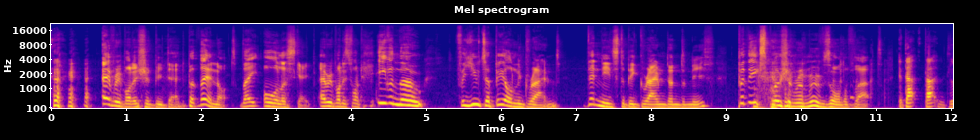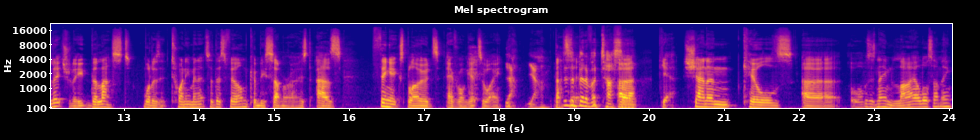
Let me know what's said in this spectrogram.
everybody should be dead, but they're not. They all escape. Everybody's fine. Even though, for you to be on ground, there needs to be ground underneath. But the explosion removes all of that. That that literally the last what is it twenty minutes of this film can be summarized as thing explodes, everyone gets away. Yeah, yeah. That's There's a bit of a tussle. Uh, yeah, Shannon kills uh what was his name Lyle or something.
